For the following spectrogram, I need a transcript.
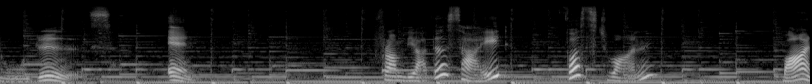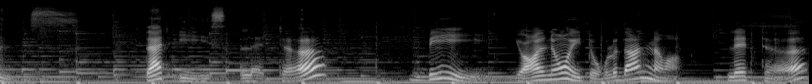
noodles. N. From the other side, first one, buns. That is letter B. You all know it. ඔගොලු දන්නවා. Letter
